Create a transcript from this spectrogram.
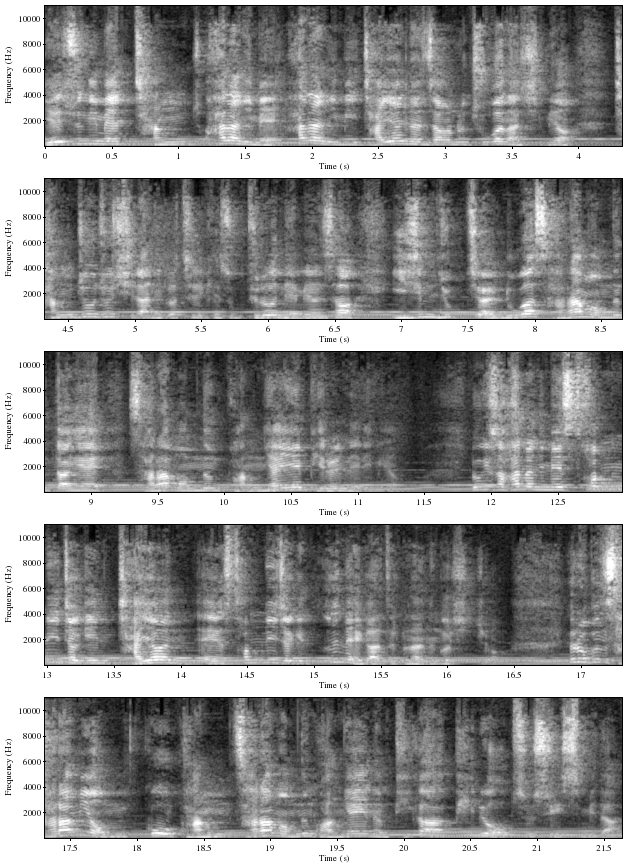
예수님의 장 하나님의 하나님이 자연 현상으로 주관하시며 창조주시라는 것을 계속 드러내면서 26절 누가 사람 없는 땅에 사람 없는 광야에 비를 내리며 여기서 하나님의 섭리적인 자연의 섭리적인 은혜가 드러나는 것이죠. 여러분 사람이 없고 광, 사람 없는 광야에는 비가 필요 없을 수 있습니다.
